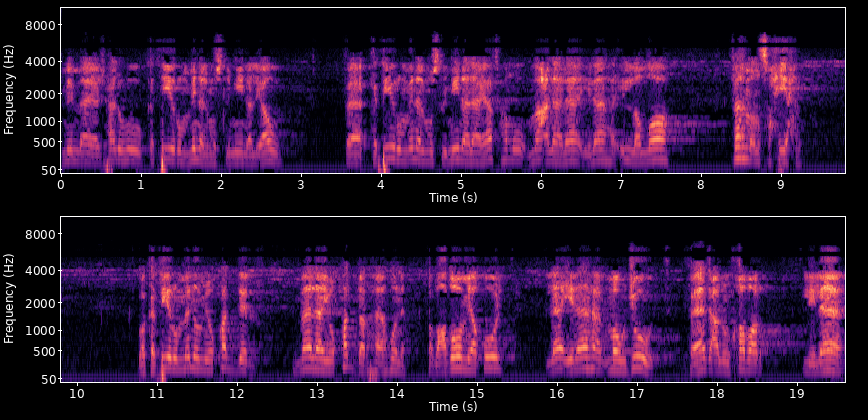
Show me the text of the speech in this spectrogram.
مما يجهله كثير من المسلمين اليوم. فكثير من المسلمين لا يفهم معنى لا إله إلا الله فهما صحيحا. وكثير منهم يقدر ما لا يقدر ها هنا. فبعضهم يقول لا إله موجود فيجعل الخبر للا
